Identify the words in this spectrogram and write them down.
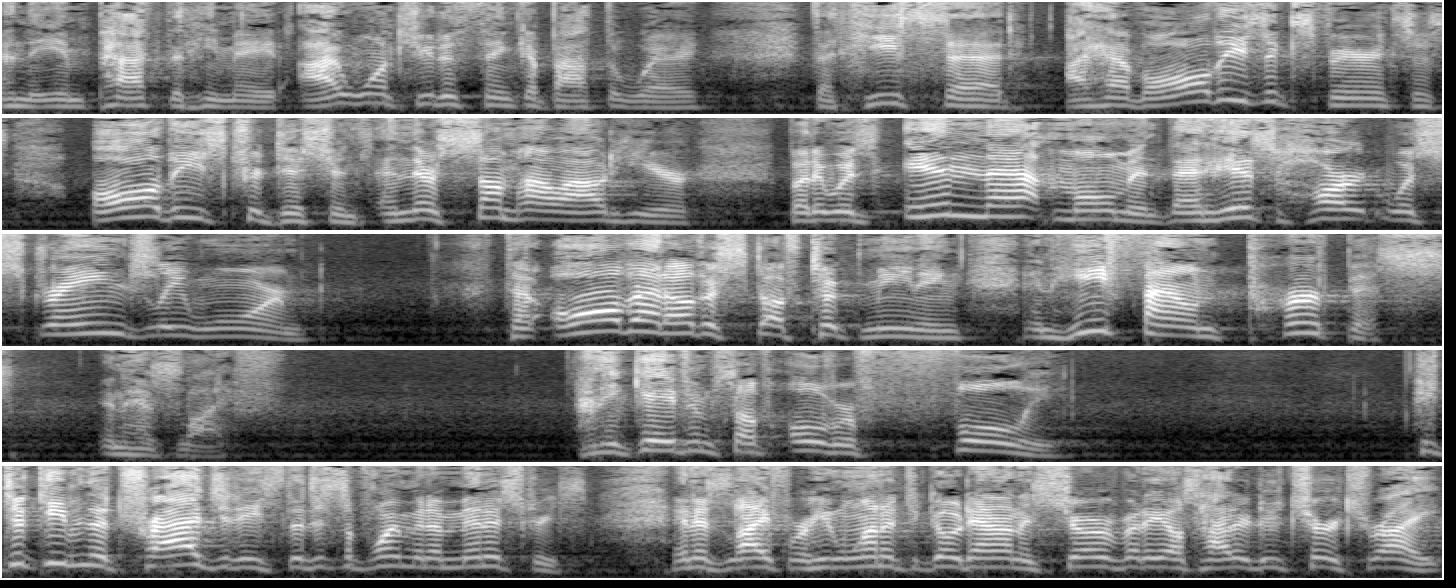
and the impact that he made. I want you to think about the way that he said, I have all these experiences, all these traditions, and they're somehow out here. But it was in that moment that his heart was strangely warmed, that all that other stuff took meaning, and he found purpose in his life. And he gave himself over fully. He took even the tragedies, the disappointment of ministries in his life where he wanted to go down and show everybody else how to do church right.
